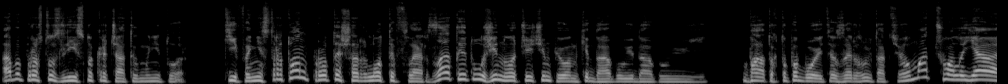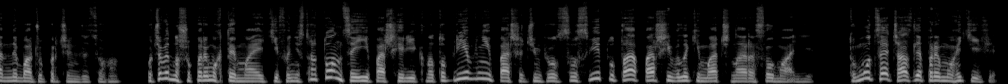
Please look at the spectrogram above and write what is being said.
або просто злісно кричати в монітор. Тіфані Стратон проти Шарлотти Флер за титул жіночої чемпіонки WWE. Багато хто побоїться за результат цього матчу, але я не бачу причин для цього. Очевидно, що перемогти має Тіфані Стратон, це її перший рік на топ-рівні, перше чемпіонство світу та перший великий матч на Реселманії. Тому це час для перемоги Тіфі.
